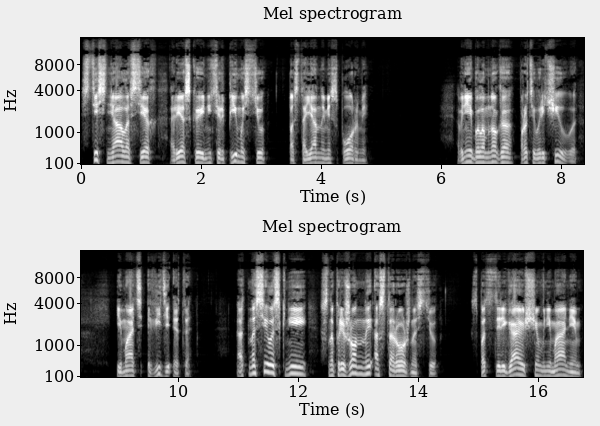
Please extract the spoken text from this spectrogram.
стесняла всех резкой нетерпимостью, постоянными спорами. В ней было много противоречивого, и мать, видя это, относилась к ней с напряженной осторожностью, с подстерегающим вниманием,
